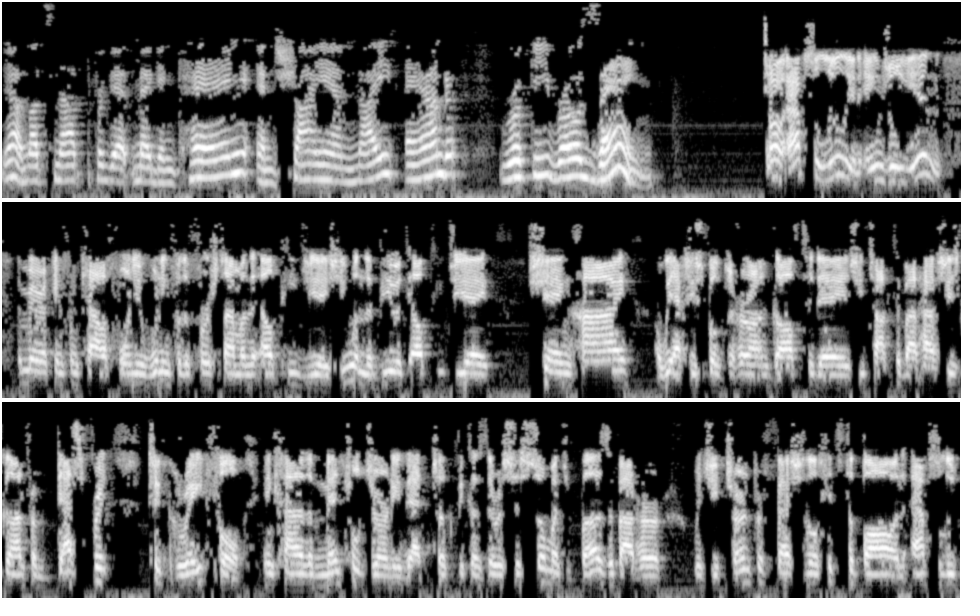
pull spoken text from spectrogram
Yeah, and let's not forget Megan Khang and Cheyenne Knight and rookie Rose Zhang. Oh, absolutely. And Angel Yin, American from California, winning for the first time on the LPGA. She won the Buick LPGA Shanghai. Uh, we actually spoke to her on golf today, and she talked about how she's gone from desperate to grateful in kind of the mental journey that took because there was just so much buzz about her when she turned professional, hits the ball an absolute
